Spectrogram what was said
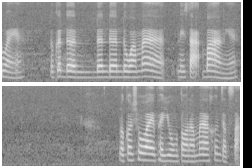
ด้วยแล้วก็เดินเดินเดินดูอาม่าในสระบ้างเงี้ยแล้วก็ช่วยพยุงตอนอาม่าขึ้นจากสระ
